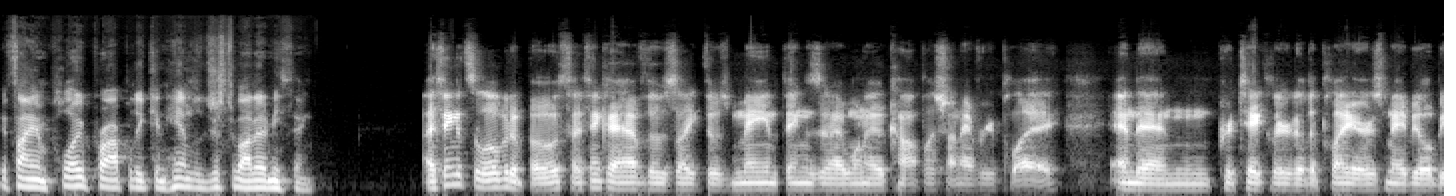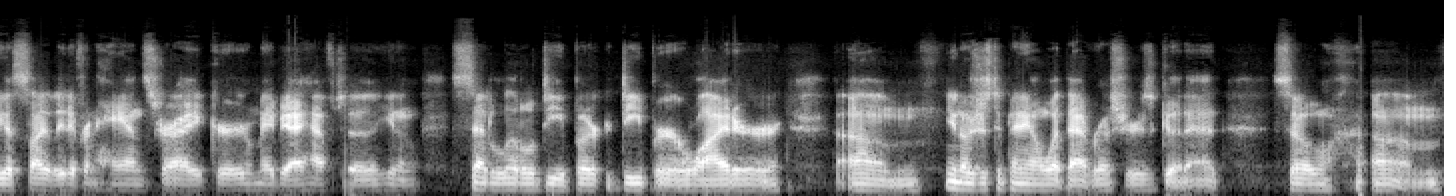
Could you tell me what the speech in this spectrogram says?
if I employ properly can handle just about anything? I think it's a little bit of both. I think I have those like those main things that I want to accomplish on every play. And then particular to the players, maybe it'll be a slightly different hand strike, or maybe I have to, you know, set a little deeper, deeper, wider, um, you know, just depending on what that rusher is good at. So um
